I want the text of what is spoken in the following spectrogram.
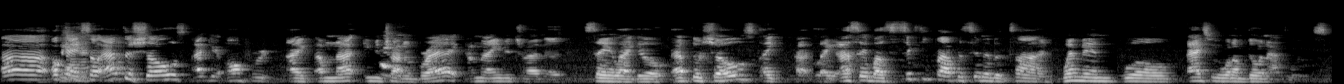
Uh, okay, Yeah. so after shows, I get offered. I I'm not even trying to brag. I'm not even trying to say like, yo, after shows, like I, like I say about sixty five percent of the time, women will ask me what I'm doing afterwards,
